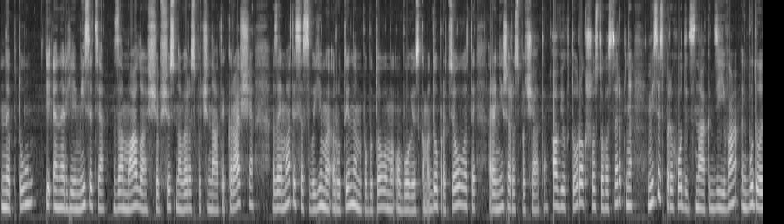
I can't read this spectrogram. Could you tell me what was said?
Нептун і енергії місяця замало, щоб щось нове розпочинати. Краще займатися своїми рутинними побутовими обов'язками, допрацьовувати раніше розпочати. А вівторок, 6 серпня, місяць переходить знак Діва і буде у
